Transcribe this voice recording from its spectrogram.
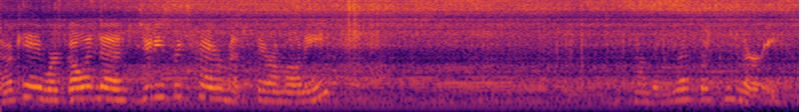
Okay, we're going to Judy's retirement ceremony on the USS Missouri.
